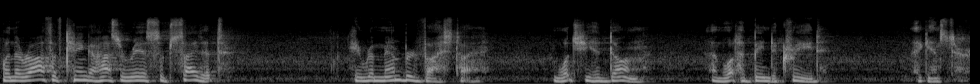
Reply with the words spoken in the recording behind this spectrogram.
when the wrath of King Ahasuerus subsided, he remembered Vashti and what she had done and what had been decreed against her.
